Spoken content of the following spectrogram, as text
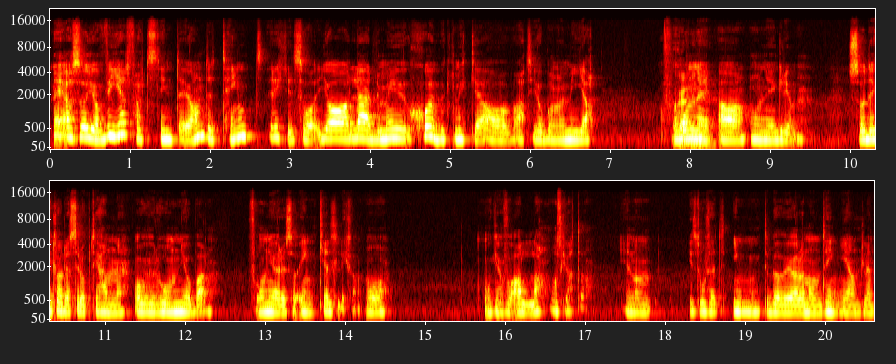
Nej, alltså jag vet faktiskt inte. Jag har inte tänkt riktigt så. Jag lärde mig ju sjukt mycket av att jobba med Mia. För hon är, ja, hon är grym. Så det är klart jag ser upp till henne och hur hon jobbar. För hon gör det så enkelt liksom. Och hon kan få alla att skratta. Genom i stort sett inte behöva göra någonting egentligen.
